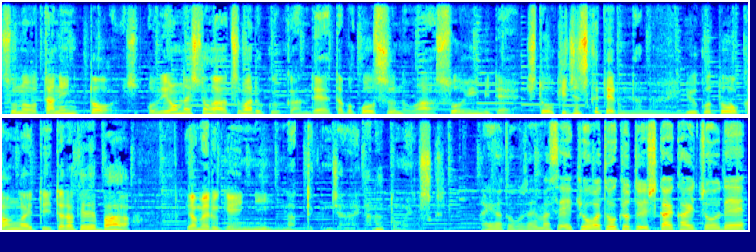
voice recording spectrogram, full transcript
その他人といろんな人が集まる空間でタバコを吸うのはそういう意味で人を傷つけてるんだということを考えていただければやめる原因になっていくんじゃないかなと思います。ありがとうございます。え今日は東京都医師会会長で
